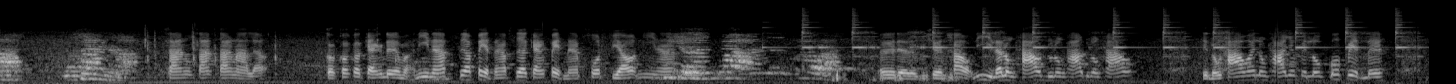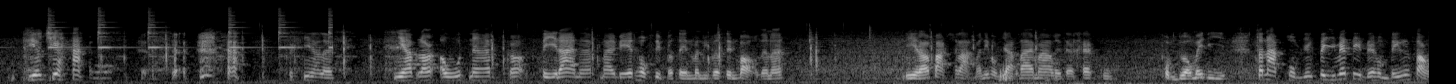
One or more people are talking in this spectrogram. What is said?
อ้าวแล้วแค่ไหนล่ะสร้างสร้างสร้างนานแล้ว ก็ก็ก็แก๊งเดิมอะนี่นะครับเสื้อเป็ดนะครับ เสื้อแก๊งเป็ดนะครับโคตรเฟี้ยวนี่นะเออเดี๋ยวเดี๋ยวกูเชิญเข้านี่แล้วรองเท้าดูรองเท้าดูรองเท้าเห็นรองเท้าไหมรองเท้ายังเป็นโลโก้เป็ดเลยเฟี้ยวเชียเฮียเลยเนี่ยครับแล้วอาวุธนะครับ ก็ตีได้นะครับไมเบสหกสิบเปอร์เซ็นต์มันมีเปอร์เซ็นต์บอกด้วยนะนี่แล้วปากฉลามอันนี้ผมอยากได้มากเลยแต่แค่กูผมดวงไม่ดี สนับผมยังตีไม่ติดเลยผมตีทั้งสอง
